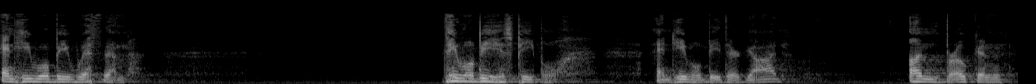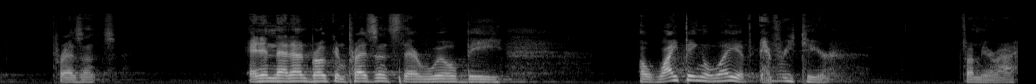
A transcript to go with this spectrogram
and He will be with them they will be his people, and he will be their God. Unbroken presence. And in that unbroken presence, there will be a wiping away of every tear from your eye.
